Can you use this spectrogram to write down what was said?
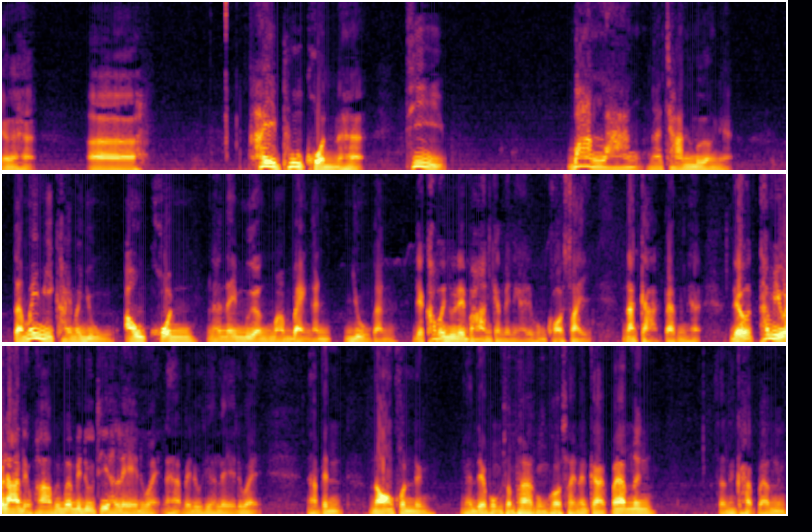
ยังไงฮะให้ผู้คนนะฮะที่บ้านล้างนะชานเมืองเนี่ย แต่ไม่มีใครมาอยู่ เอาคนนะในเมืองมาแบ่งกันอยู่กัน เดี๋ยวเข้าไปดูในบ้านกันเป็นยังไงเดี๋ยวผมขอใส่หน้ากากแป๊บนึงฮะเดี๋ยวถ้ามีเวลาเดี๋ยวพาเพื่อนๆไปดูที่ทะเลด้วยนะฮะไปดูที่ทะเลด้วยนะเป็นน้องคนหนึ่งนะเดี๋ยวผมสัมภาษณ์ผมขอใส่หน้ากากแป๊บนึงใส่หน้ากากแป๊บนึง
